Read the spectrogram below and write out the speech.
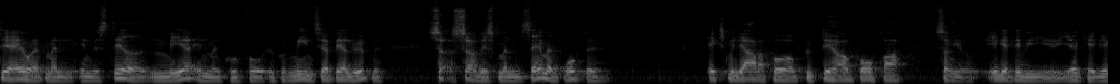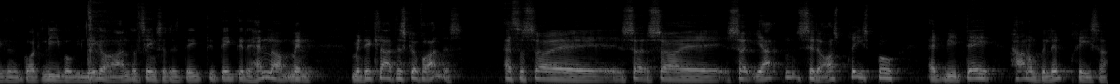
Det er jo, at man investerede mere, end man kunne få økonomien til at bære løbende. Så, så hvis man sagde, at man brugte x milliarder på at bygge det her op forfra, som jo ikke er det, vi, jeg kan virkelig godt lide, hvor vi ligger og andre ting, så det, det, det, det er ikke det, det handler om, men, men det er klart, det skal jo forrentes. Altså, så, øh, så, så, øh, så jeg sætter også pris på, at vi i dag har nogle billetpriser,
